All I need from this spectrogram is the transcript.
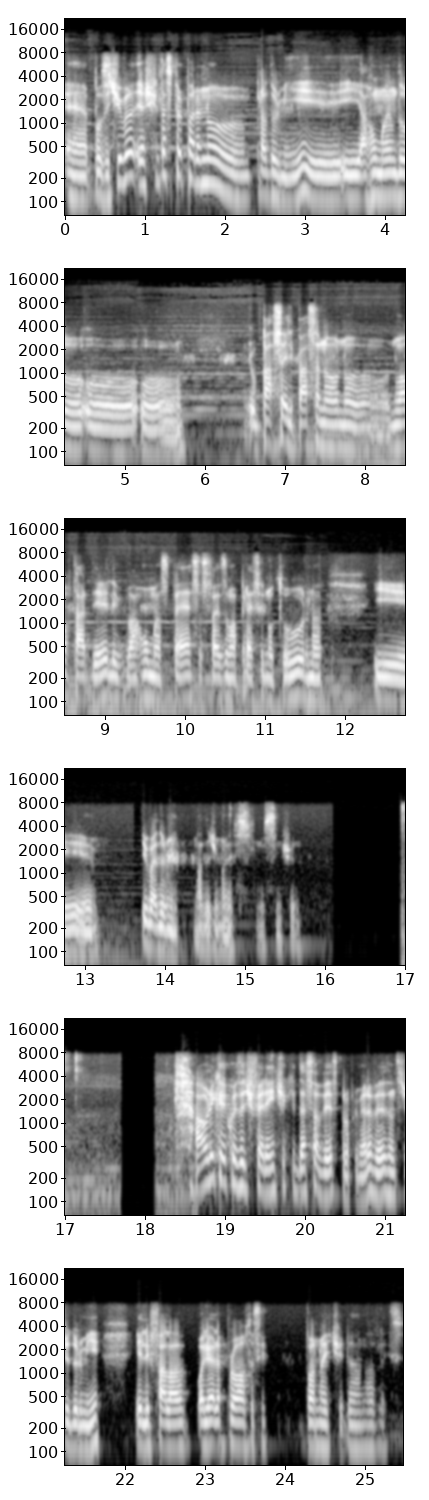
é, positiva. Eu acho que ele tá se preparando para dormir e, e, arrumando o. o, o passa, ele passa no, no, no, altar dele, arruma as peças, faz uma prece noturna e. e vai dormir. Nada demais nesse sentido. A única coisa diferente é que dessa vez, pela primeira vez, antes de dormir, ele fala, olha, olha pro alto assim, boa noite, Dona Lovelace.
